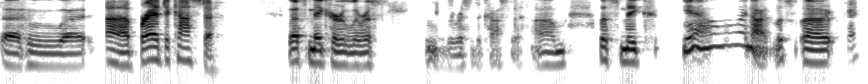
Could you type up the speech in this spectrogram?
Uh, who? Uh, Uh, Brad DaCosta. let's make her Larissa. Ooh, Larissa DaCosta. Um, let's make. Yeah, why not? Let's. Uh, Okay.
